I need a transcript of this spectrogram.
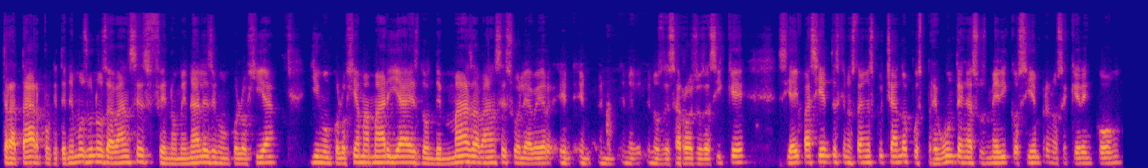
tratar, porque tenemos unos avances fenomenales en oncología y en oncología mamaria es donde más avances suele haber en, los desarrollos. Así que si hay pacientes que nos están escuchando, pues pregunten a sus médicos siempre, no se queden con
